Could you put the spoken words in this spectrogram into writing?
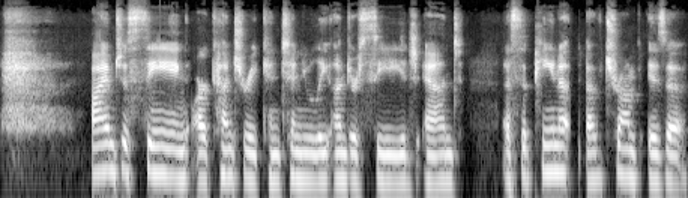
I'm just seeing our country continually under siege, and a subpoena of Trump is a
